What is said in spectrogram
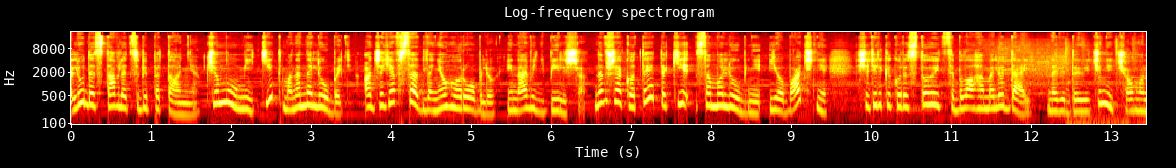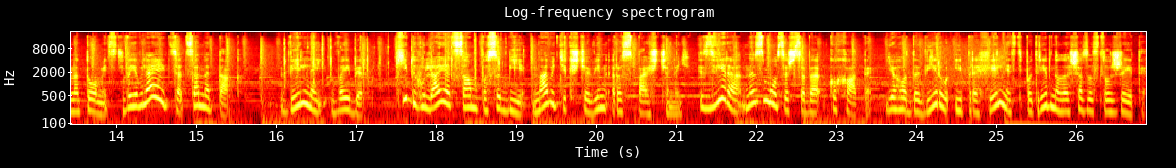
люди ставлять собі питання, чому мій кіт мене не любить? Адже я все для нього роблю, і навіть більше. Невже коти такі самолюбні і обачні, що тільки користуються благами людей, не віддаючи нічого натомість? Виявляється, це не так. Вільний вибір. Кіт гуляє сам по собі, навіть якщо він розпещений. Звіра не змусиш себе кохати. Його довіру і прихильність потрібно лише заслужити.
